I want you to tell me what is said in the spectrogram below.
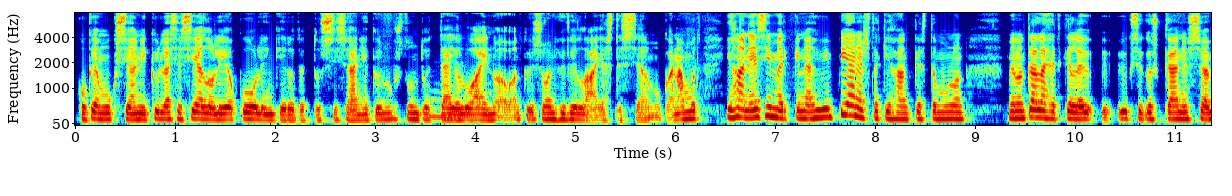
kokemuksia, niin kyllä se siellä oli jo koolin kirjoitettu sisään. Ja kyllä minusta tuntuu, että tämä ei ollut ainoa, vaan kyllä se on hyvin laajasti siellä mukana. Mutta ihan esimerkkinä hyvin pienestäkin hankkeesta, mulla on, meillä on tällä hetkellä yksikössä käynnissä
